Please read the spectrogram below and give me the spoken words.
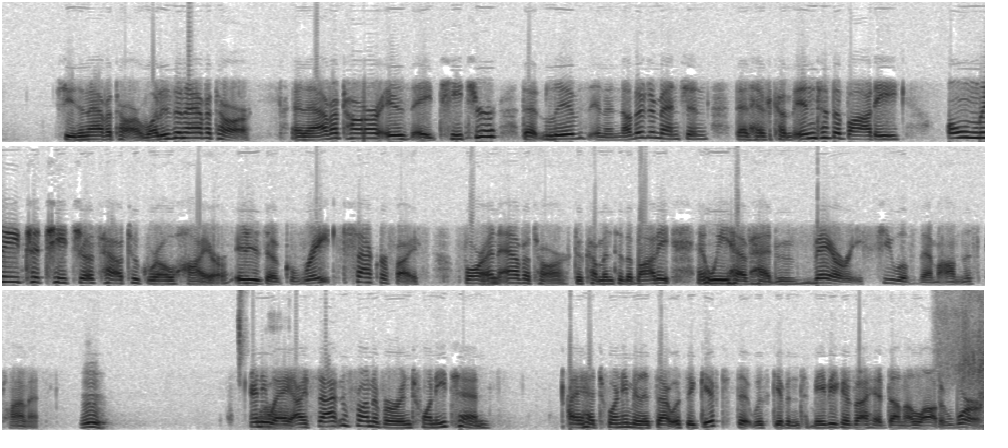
She's an avatar. What is an avatar? An avatar is a teacher that lives in another dimension that has come into the body only to teach us how to grow higher. It is a great sacrifice for an avatar to come into the body, and we have had very few of them on this planet. Mm. Anyway, wow. I sat in front of her in 2010 I had 20 minutes. That was a gift that was given to me because I had done a lot of work.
